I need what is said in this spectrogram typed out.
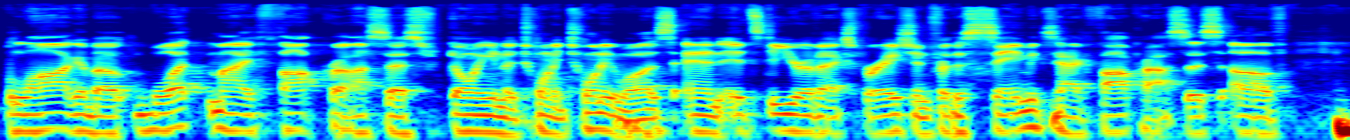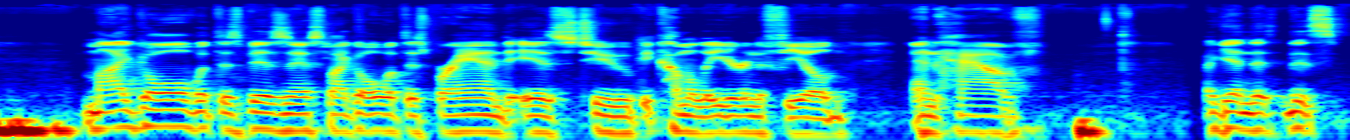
blog about what my thought process going into 2020 was, and it's the year of expiration for the same exact thought process of my goal with this business, my goal with this brand is to become a leader in the field and have again this, this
